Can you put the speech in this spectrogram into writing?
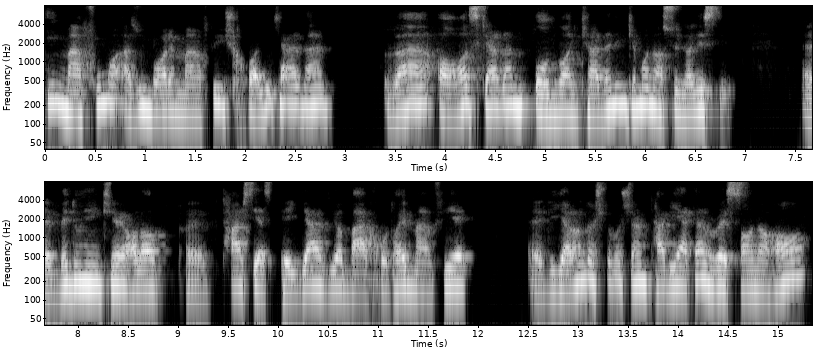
این مفهوم رو از اون بار منفیش خالی کردن و آغاز کردن عنوان کردن این که ما ناسیونالیستیم. بدون اینکه حالا ترسی از پیگرد یا برخوردهای منفی دیگران داشته باشن طبیعتا رسانه ها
